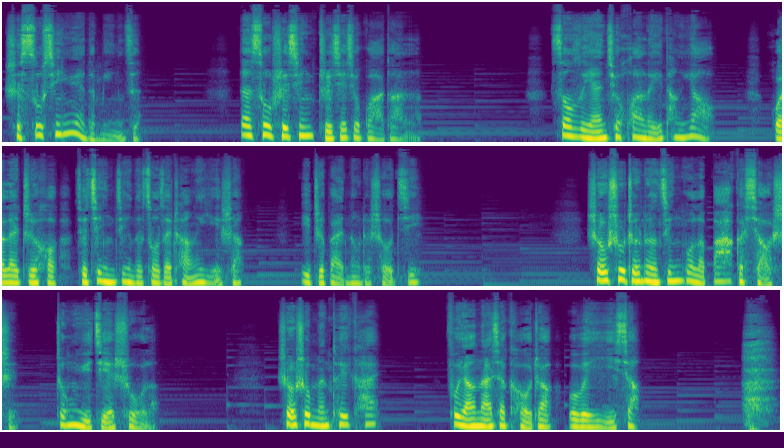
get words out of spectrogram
是苏新月的名字，但宋时清直接就挂断了。宋子言却换了一趟药，回来之后就静静地坐在长椅上，一直摆弄着手机。手术整整经过了八个小时，终于结束了。手术门推开。傅阳拿下口罩，微微一笑：“唉，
